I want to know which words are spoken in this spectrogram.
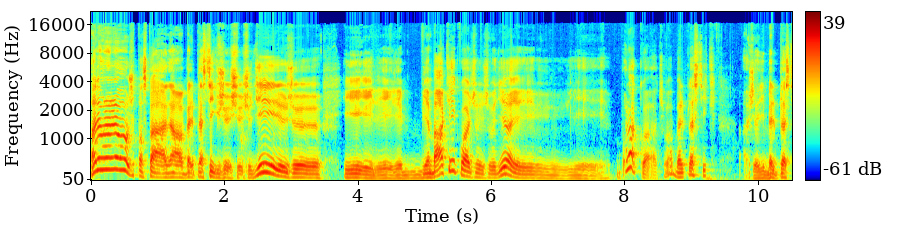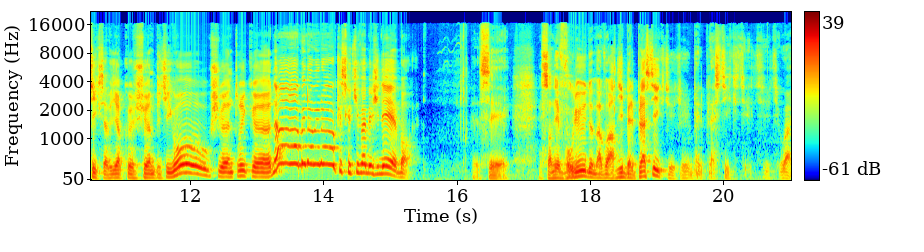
Ah non, non, non, je pense pas. Non, belle plastique, je, je, dis, je, il, est bien baraqué, quoi. Je, veux dire, il, est. Voilà, quoi, tu vois, belle plastique. Ah, j'ai dit belle plastique, ça veut dire que je suis un petit gros ou que je suis un truc. Euh, non, mais non, mais non, qu'est-ce que tu vas imaginer Bon, c'est, elle s'en est voulu de m'avoir dit belle plastique. Tu, tu belle plastique, tu, vois.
